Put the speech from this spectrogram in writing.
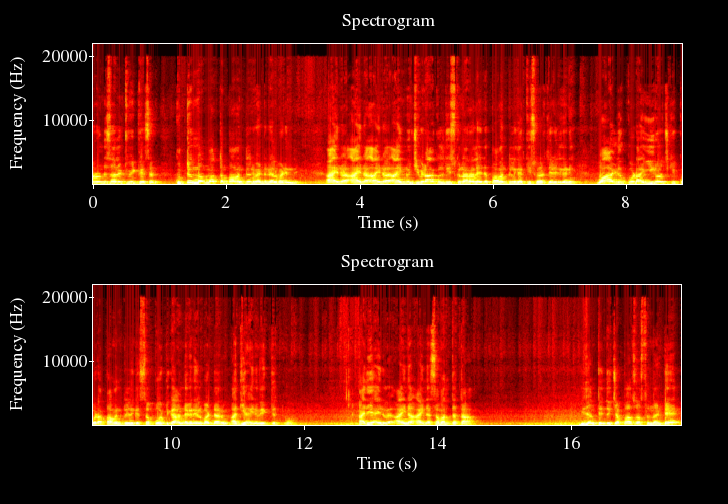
రెండుసార్లు ట్వీట్ వేశాడు. కుటుంబం మొత్తం పవన్ కళ్యాణ్ వెంట నిలబడింది. ఆయన ఆయన ఆయన ఆయన నుంచి విడాకులు తీసుకున్నారా లేదా పవన్ కళ్యాణ్ గారు తీసుకున్నారో తెలియదు కానీ వాళ్ళు కూడా ఈ రోజుకి కూడా పవన్ కళ్యాణ్ గారు సపోర్ట్గా అండగా నిలబడ్డారు. అది ఆయన వ్యక్తిత్వం. అది ఆయన ఆయన ఆయన సమర్థత. ఇదంతా ఎందుకు చెప్పాల్సి వస్తుందంటే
